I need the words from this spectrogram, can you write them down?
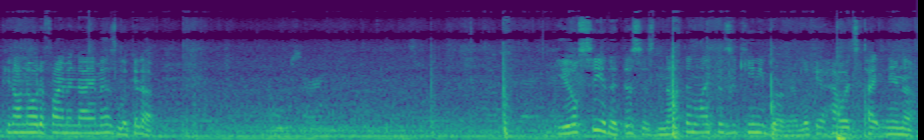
If you don't know what a five and dime is, look it up. Oh, you'll see that this is nothing like the zucchini burger. Look at how it's tightening up.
